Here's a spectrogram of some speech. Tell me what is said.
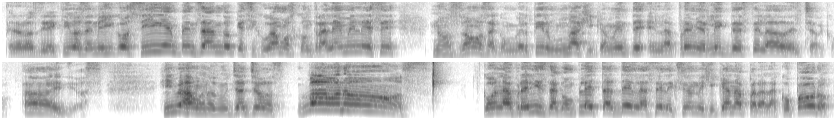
pero los directivos en México siguen pensando que si jugamos contra el MLS, nos vamos a convertir mágicamente en la Premier League de este lado del charco. ¡Ay Dios! Y vámonos muchachos, vámonos con la prelista completa de la selección mexicana para la Copa Oro,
